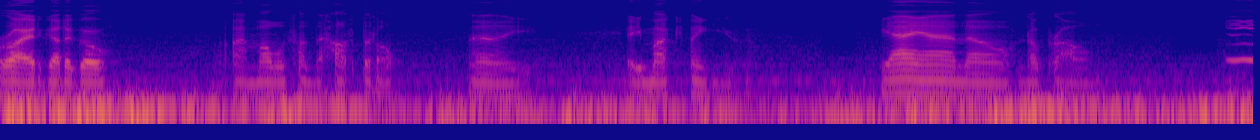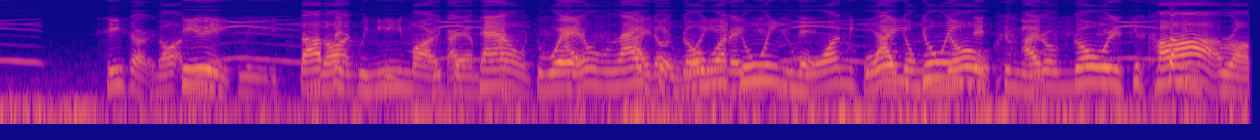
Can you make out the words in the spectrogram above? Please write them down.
Alright, gotta go. I'm almost at the hospital. Uh, hey, Mark, thank you. Yeah, yeah, no, no problem. Caesar, Not seriously, me. stop Not it with me, the- Mark. with I am. sound. I swear. I don't like I don't it. know Why what are you you- doing you this? want me to- Why I are you don't doing know. this to me? I don't know where it's coming Stop. from.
